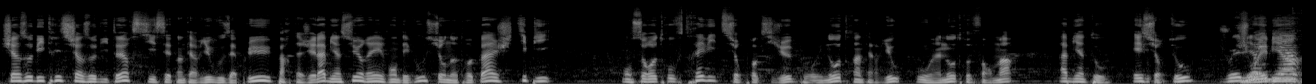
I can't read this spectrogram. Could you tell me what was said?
Chères auditrices, chers auditeurs, si cette interview vous a plu, partagez-la bien sûr et rendez-vous sur notre page Tipeee. On se retrouve très vite sur Proxy Jeux pour une autre interview ou un autre format. À bientôt. Et surtout, Jouez bien.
